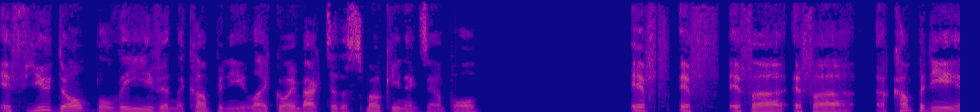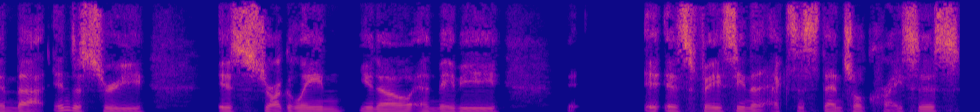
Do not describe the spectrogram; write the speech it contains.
if you don't believe in the company, like going back to the smoking example, if if if a if a, a company in that industry is struggling, you know, and maybe is facing an existential crisis,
